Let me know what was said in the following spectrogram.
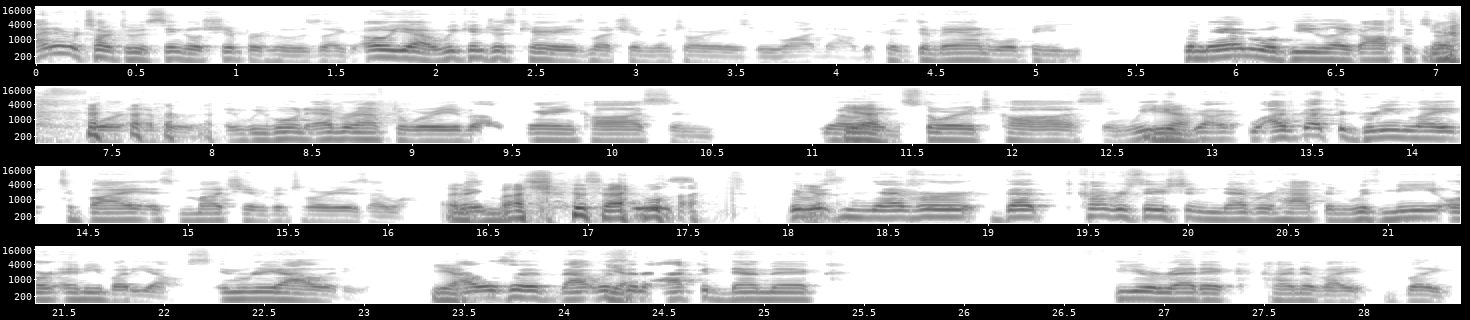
I never talked to a single shipper who was like, "Oh yeah, we can just carry as much inventory as we want now because demand will be demand will be like off the charts yeah. forever, and we won't ever have to worry about carrying costs and you know, yeah. and storage costs. And we, yeah. can, I've got the green light to buy as much inventory as I want. As right? much as I was, want. There yeah. was never that conversation never happened with me or anybody else in reality. Yeah, that was a that was yeah. an academic, theoretic kind of like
